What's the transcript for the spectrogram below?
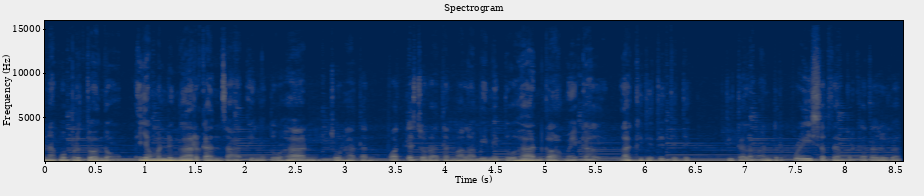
anakmu berdoa untuk yang mendengarkan saat ini Tuhan. Curhatan podcast curhatan malam ini Tuhan. Kalau mereka lagi di titik-titik di dalam under pressure dan berkata juga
